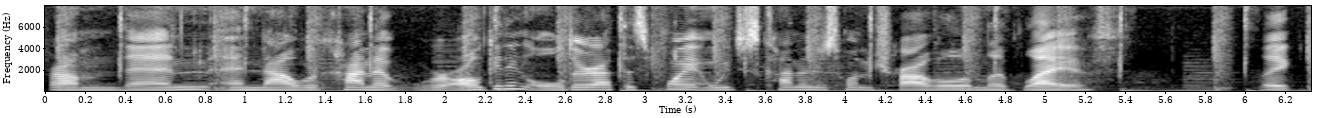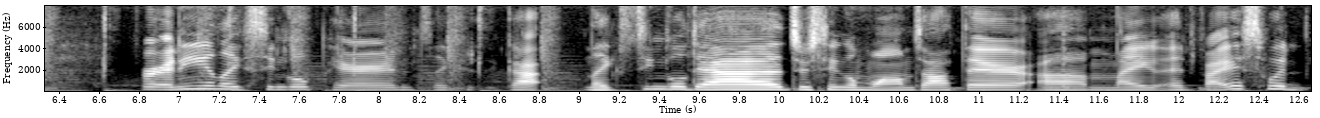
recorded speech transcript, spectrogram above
from then and now we're kind of we're all getting older at this point and we just kind of just want to travel and live life. Like for any like single parents like got like single dads or single moms out there, um my advice would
